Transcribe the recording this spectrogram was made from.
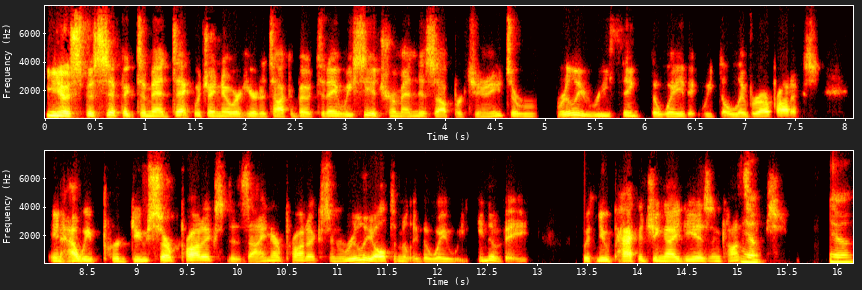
You know, specific to medtech, which I know we're here to talk about today, we see a tremendous opportunity to really rethink the way that we deliver our products and how we produce our products, design our products, and really ultimately the way we innovate with new packaging ideas and concepts. Yeah. yeah.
